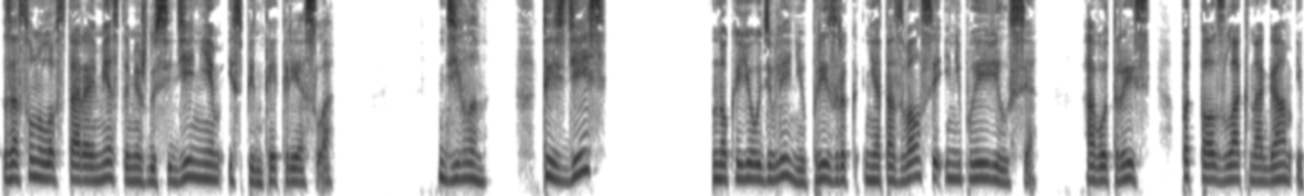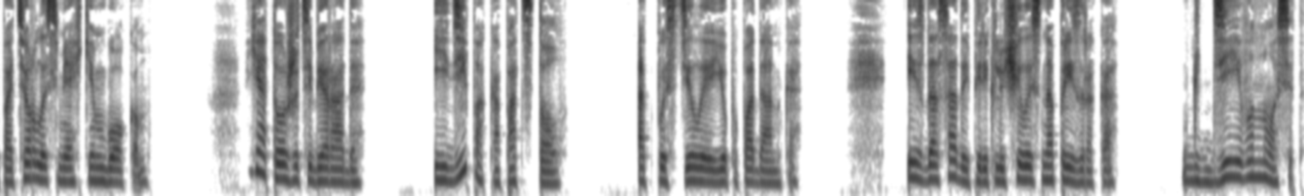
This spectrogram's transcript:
засунула в старое место между сиденьем и спинкой кресла. «Дилан, ты здесь?» Но, к ее удивлению, призрак не отозвался и не появился. А вот рысь подползла к ногам и потерлась мягким боком. «Я тоже тебе рада. Иди пока под стол», — отпустила ее попаданка. И с досадой переключилась на призрака. Где его носит?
